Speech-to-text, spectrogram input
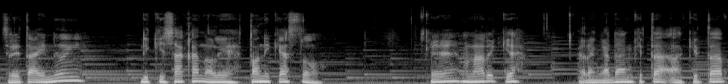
Cerita ini dikisahkan oleh Tony Castle. Oke, menarik ya. Kadang-kadang kita Alkitab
